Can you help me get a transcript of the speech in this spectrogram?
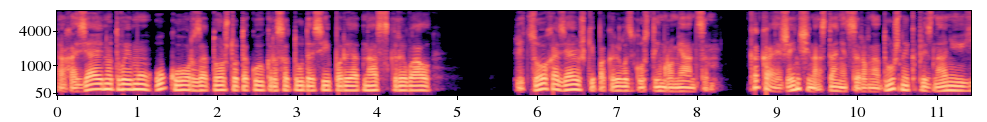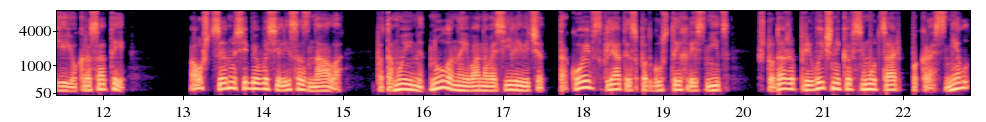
а хозяину твоему укор за то, что такую красоту до сей поры от нас скрывал». Лицо хозяюшки покрылось густым румянцем. Какая женщина останется равнодушной к признанию ее красоты? А уж цену себе Василиса знала — потому и метнула на Ивана Васильевича такой взгляд из-под густых ресниц, что даже привычный ко всему царь покраснел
